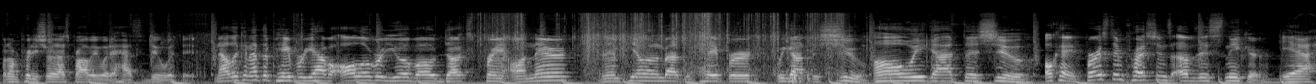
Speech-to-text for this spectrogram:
but i'm pretty sure that's probably what it has to do with it. Now looking at the paper you have an all over u of o ducks print on there and then peeling about the paper we got the shoe. Oh we got the shoe. Okay first impressions of this sneaker. Yeah.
